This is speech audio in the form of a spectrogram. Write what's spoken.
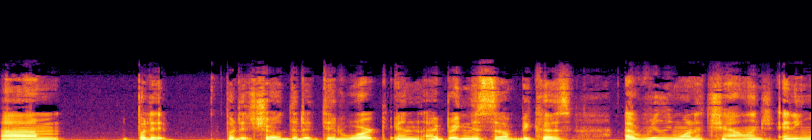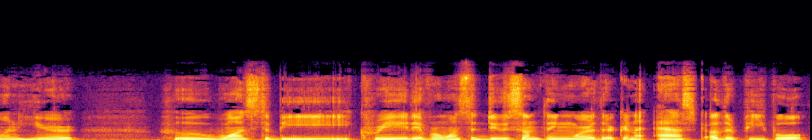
Um, but it but it showed that it did work. And i bring this up because i really want to challenge anyone here who wants to be creative or wants to do something where they're going to ask other people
